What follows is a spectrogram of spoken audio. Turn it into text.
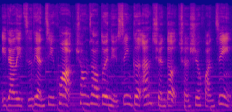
意大利紫点计划创造对女性更安全的城市环境。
